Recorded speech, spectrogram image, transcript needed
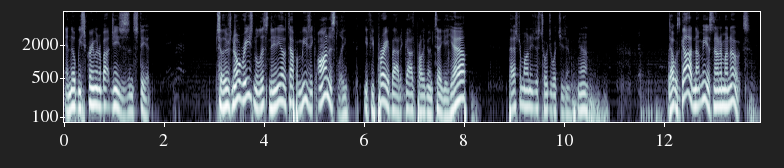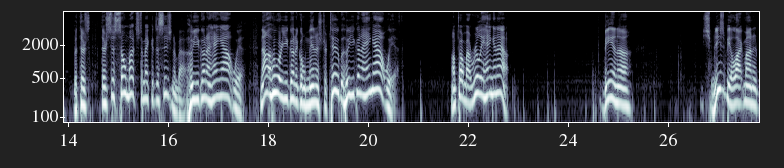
and they'll be screaming about Jesus instead. So there's no reason to listen to any other type of music. Honestly, if you pray about it, God's probably going to tell you, "Yeah, Pastor Monty just told you what you do." Yeah, that was God, not me. It's not in my notes. But there's there's just so much to make a decision about. Who you're going to hang out with. Not who are you going to go minister to, but who you're going to hang out with. I'm talking about really hanging out. Being a needs to be a like-minded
